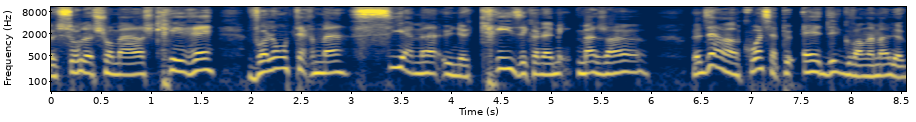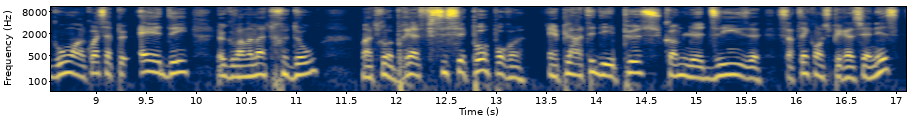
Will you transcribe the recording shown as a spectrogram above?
euh, sur le chômage, créerait volontairement, sciemment une crise économique majeure? Je veux dire en quoi ça peut aider le gouvernement Legault, en quoi ça peut aider le gouvernement Trudeau? En tout cas, bref, si c'est pas pour euh, implanter des puces, comme le disent certains conspirationnistes,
